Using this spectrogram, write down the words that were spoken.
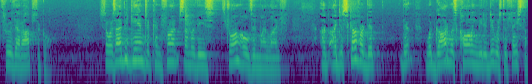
through that obstacle. So, as I began to confront some of these strongholds in my life, I, I discovered that, that what God was calling me to do was to face them,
